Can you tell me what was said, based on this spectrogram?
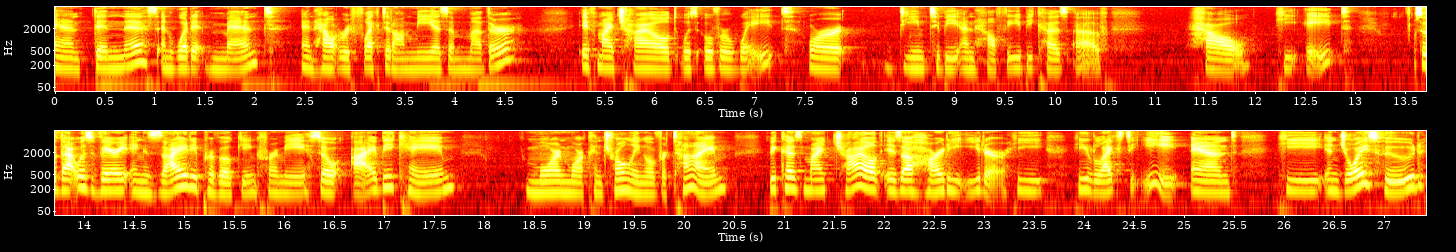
and thinness and what it meant and how it reflected on me as a mother if my child was overweight or deemed to be unhealthy because of how he ate. So that was very anxiety provoking for me. So I became more and more controlling over time because my child is a hearty eater. He he likes to eat and he enjoys food.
